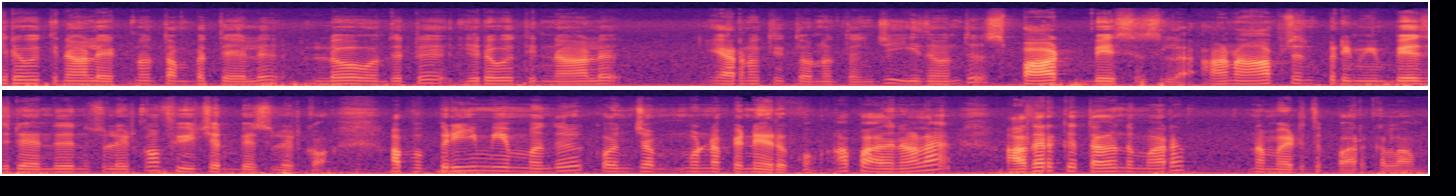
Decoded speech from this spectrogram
இருபத்தி நாலு எட்நூற்றம்பத்தேழு லோ வந்துட்டு இருபத்தி நாலு இரநூத்தி தொண்ணூத்தஞ்சு இது வந்து ஸ்பாட் பேசிஸில் ஆனால் ஆப்ஷன் ப்ரீமியம் பேஸ்டு இருந்ததுன்னு சொல்லியிருக்கோம் ஃபியூச்சர் பேஸ் சொல்லியிருக்கோம். அப்போ ப்ரீமியம் வந்து கொஞ்சம் முன்ன பின்ன இருக்கும். அப்போ அதனால் அதற்கு தகுந்த மாதிரி நம்ம எடுத்து பார்க்கலாம்.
